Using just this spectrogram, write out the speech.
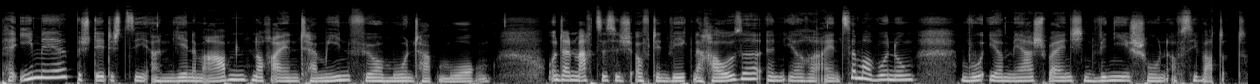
Per E-Mail bestätigt sie an jenem Abend noch einen Termin für Montagmorgen. Und dann macht sie sich auf den Weg nach Hause in ihre Einzimmerwohnung, wo ihr Meerschweinchen Winnie schon auf sie wartet.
